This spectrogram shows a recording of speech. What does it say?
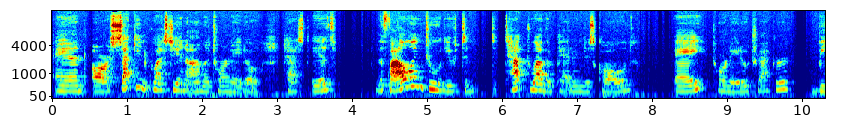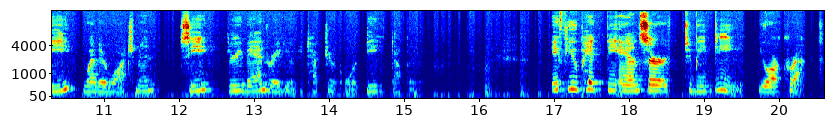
And our second question on the tornado test is the following tool used to detect weather patterns is called A. Tornado tracker, B. Weather watchman, C. Three band radio detector, or D. Doppler radar. If you pick the answer to be D, you are correct.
